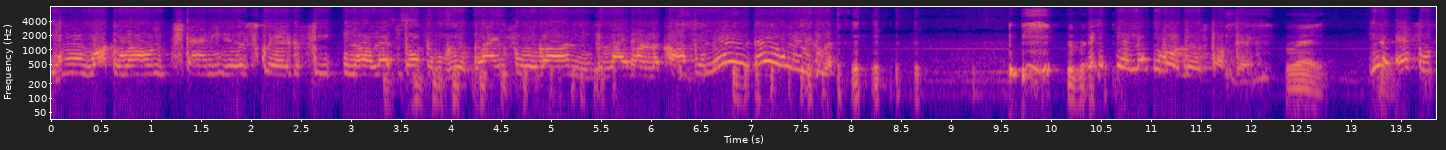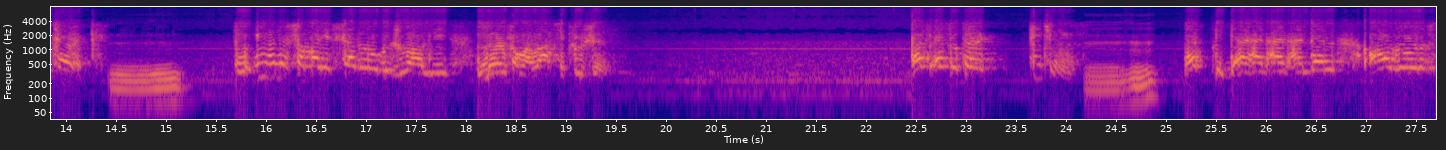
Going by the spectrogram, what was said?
you know, walk around, stand here, square the feet and all that stuff, and with a blindfold on, and you lie down in the coffin. They're, they're what they do it. right. They care nothing about those stuff there. Right. They're esoteric. Mm-hmm. So even if somebody said Noble Drew Ali learned from a Rosicrucian, that's esoteric teachings. Mm-hmm. That's, and, and, and then all those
